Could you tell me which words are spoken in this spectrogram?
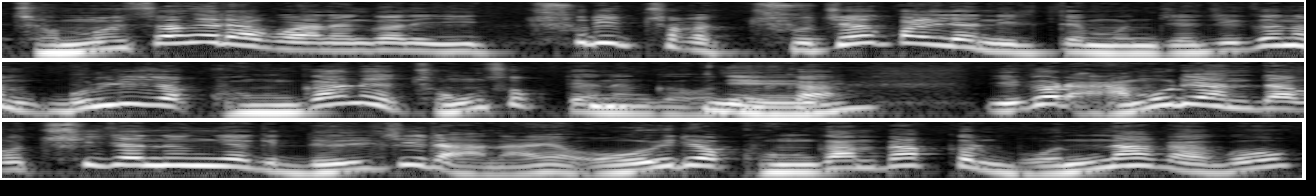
전문성이라고 하는 거는 이 출입처가 주제 관련일 때 문제지 이거는 물리적 공간에 종속되는 거거든요. 그러니까 네. 이걸 아무리 한다고 취재 능력이 늘질 않아요. 오히려 공간 밖을 못 나가고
